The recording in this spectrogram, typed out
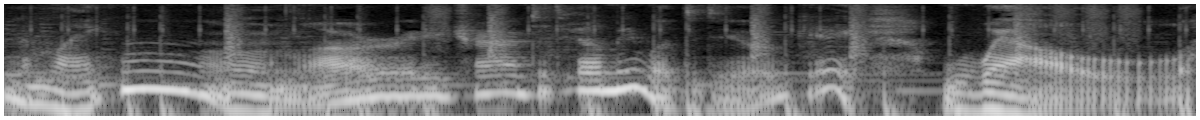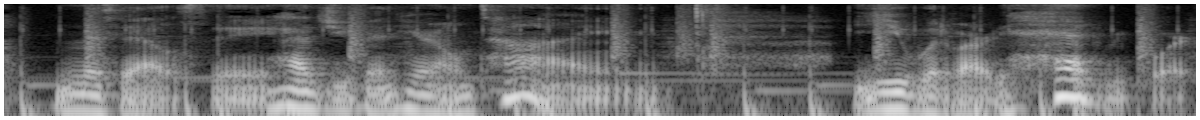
And I'm like, hmm, already trying to tell me what to do. Okay. Well, Miss Elsie, had you been here on time, you would have already had report.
